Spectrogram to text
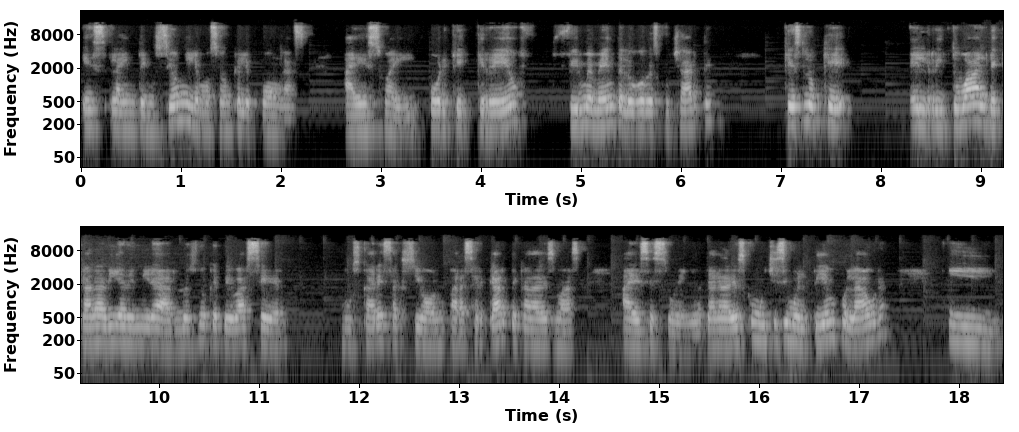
es la intención y la emoción que le pongas a eso ahí, porque creo firmemente luego de escucharte qué es lo que el ritual de cada día de mirarlo es lo que te va a hacer buscar esa acción para acercarte cada vez más a ese sueño. Te agradezco muchísimo el tiempo, Laura, y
